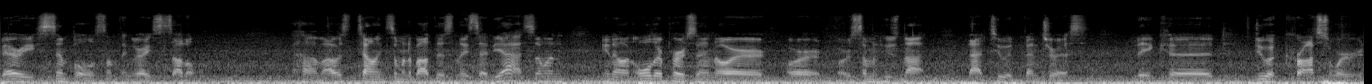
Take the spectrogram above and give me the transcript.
very simple, something very subtle. Um, I was telling someone about this, and they said, "Yeah, someone, you know, an older person or or or someone who's not that too adventurous, they could do a crossword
